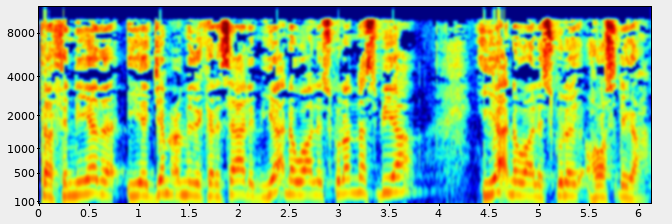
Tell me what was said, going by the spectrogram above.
tathniyada iyo jamcu mudakar saalim yana waa laiskula nasbiyaa yana waa laiskula hoos dhigaa.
